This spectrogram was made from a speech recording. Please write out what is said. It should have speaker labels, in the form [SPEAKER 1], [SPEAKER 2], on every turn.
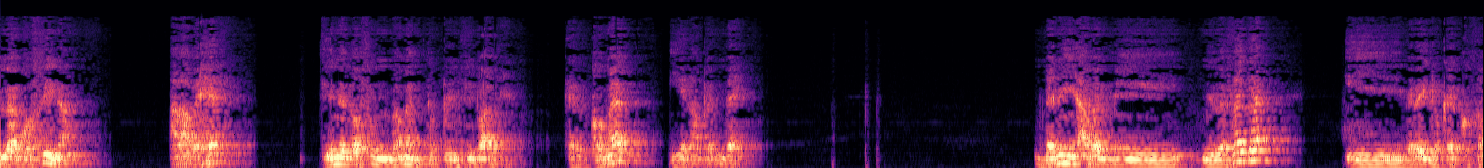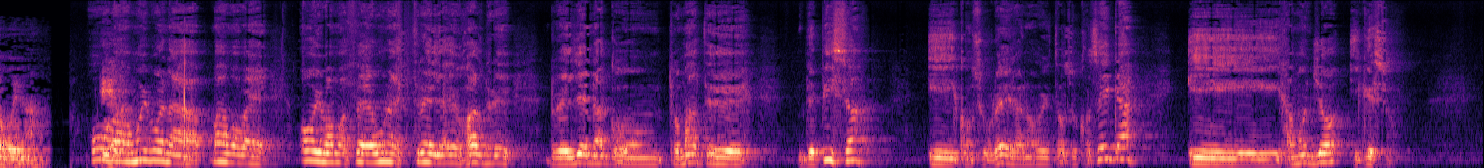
[SPEAKER 1] La cocina a la vejez tiene dos fundamentos principales, el comer y el aprender. Venid a ver mi, mi receta y veréis lo que es cosa buena.
[SPEAKER 2] Hola, muy buena. Vamos a ver. Hoy vamos a hacer una estrella de hojaldre rellena con tomate de pizza y con su orégano y todas sus cositas y jamón yo y queso.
